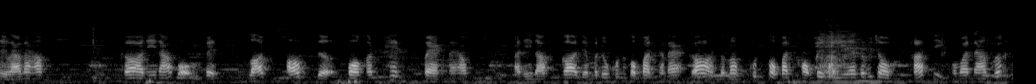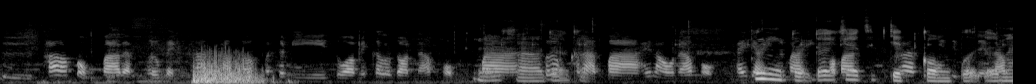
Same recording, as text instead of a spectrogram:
ถึงแล้วนะครับ ก็อันนี้นะผมเป็น Lot of the Forgotten Fang นะครับ อันนี้เนาะก็เดี๋ยวมาดูคุณสมบัติกันนะ ก็สำหรับคุณสมบัติของเป็ดอันนี้นะท่านผู้ชมพลาสติกของมันนะครับก็คือถ้าเราตกปลาแบบเพอร์เฟกต์ข้ามทำเนาะมันจะมีตัวเมกาโลดอนนะครับผมมาเพิ่มขนาดปลาให้เรานะครับผมให้ใหญ่เพิ่งขึ้นกมาดอีกได้ประมาแค่ณสิบเจ็ดกล่องเปิดเลยไหม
